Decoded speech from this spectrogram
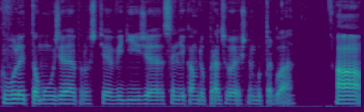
kvůli tomu, že prostě vidí, že se někam dopracuješ nebo takhle. A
